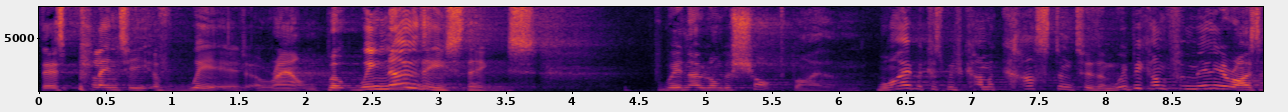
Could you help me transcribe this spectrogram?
There's plenty of weird around, but we know these things. We're no longer shocked by them. Why? Because we've become accustomed to them. We become familiarized.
